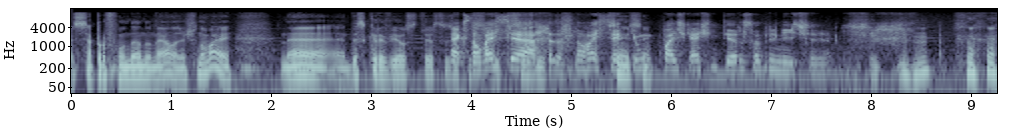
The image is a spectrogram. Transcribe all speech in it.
se aprofundando nela, a gente não vai, né, é, descrever os textos. É que não vai ser, não vai ser sim, aqui sim. um podcast inteiro sobre Nietzsche, né? Uhum.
